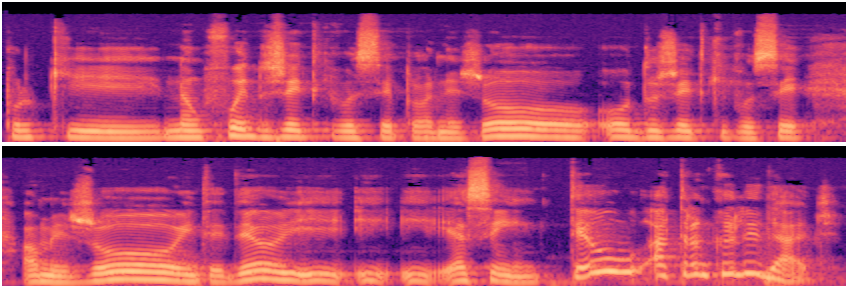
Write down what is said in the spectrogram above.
porque não foi do jeito que você planejou ou do jeito que você almejou, entendeu? E, e- e, assim, ter a tranquilidade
